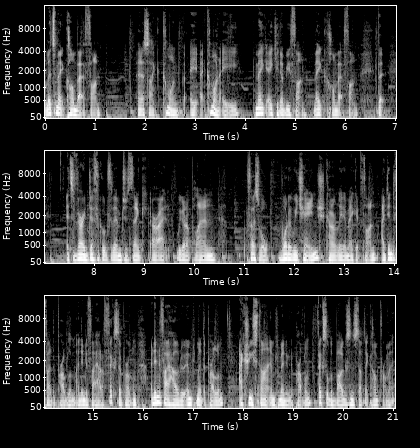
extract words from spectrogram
let's make combat fun, and it's like, come on, come on, AE, make AQW fun, make combat fun. But it's very difficult for them to think, all right, we got a plan. First of all, what do we change currently to make it fun? Identify the problem, identify how to fix the problem, identify how to implement the problem, actually start implementing the problem, fix all the bugs and stuff that come from it.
